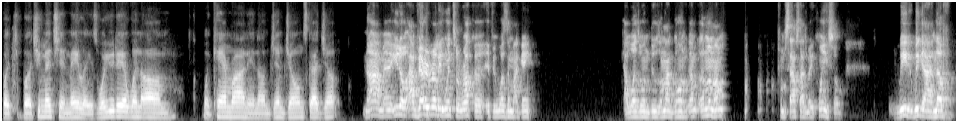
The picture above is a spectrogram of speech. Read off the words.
but but you mentioned melees. Were you there when um when Cam'ron and um Jim Jones got jumped? Nah, man. You know, I very rarely went to Rucker if it wasn't my game. I was one of the dudes. I'm not going. I'm, I'm, I'm from Southside Bay Queens, so we we got enough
